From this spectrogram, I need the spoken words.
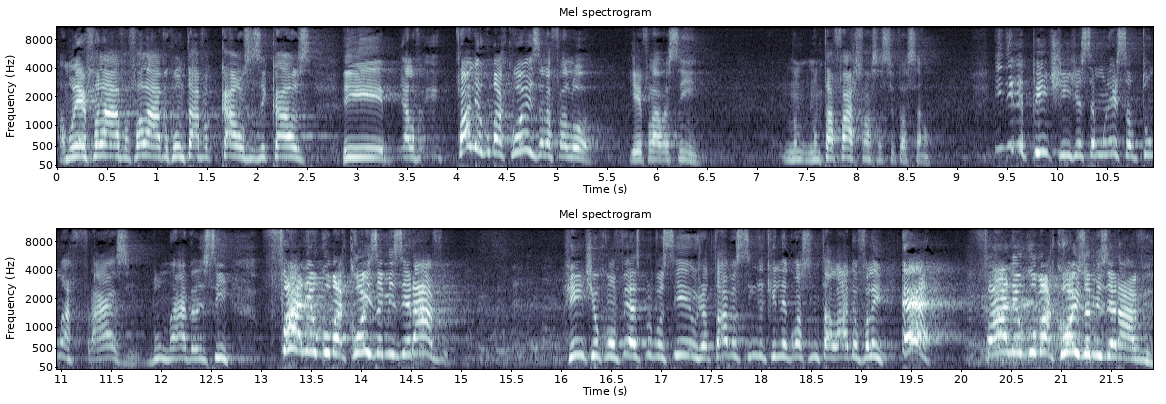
A mulher falava, falava, contava causas e causas. E ela, fale alguma coisa, ela falou. E ele falava assim: não está fácil a nossa situação. E de repente, gente, essa mulher saltou uma frase, do nada, ela disse assim: fale alguma coisa, miserável. Gente, eu confesso para você, eu já estava assim aquele negócio entalado. Eu falei: é, fale alguma coisa, miserável.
